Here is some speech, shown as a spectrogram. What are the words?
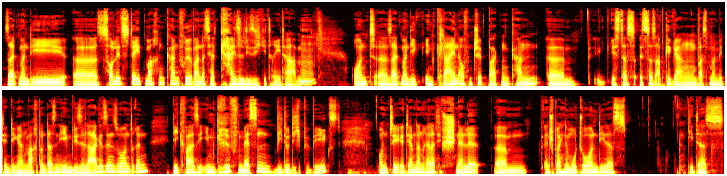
seit man die äh, Solid State machen kann, früher waren das ja Kreisel, die sich gedreht haben. Und äh, seit man die in klein auf den Chip packen kann, ähm, ist das ist das abgegangen, was man mit den Dingern macht. Und da sind eben diese Lagesensoren drin, die quasi im Griff messen, wie du dich bewegst. Und die, die haben dann relativ schnelle ähm, entsprechende Motoren, die das, die das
